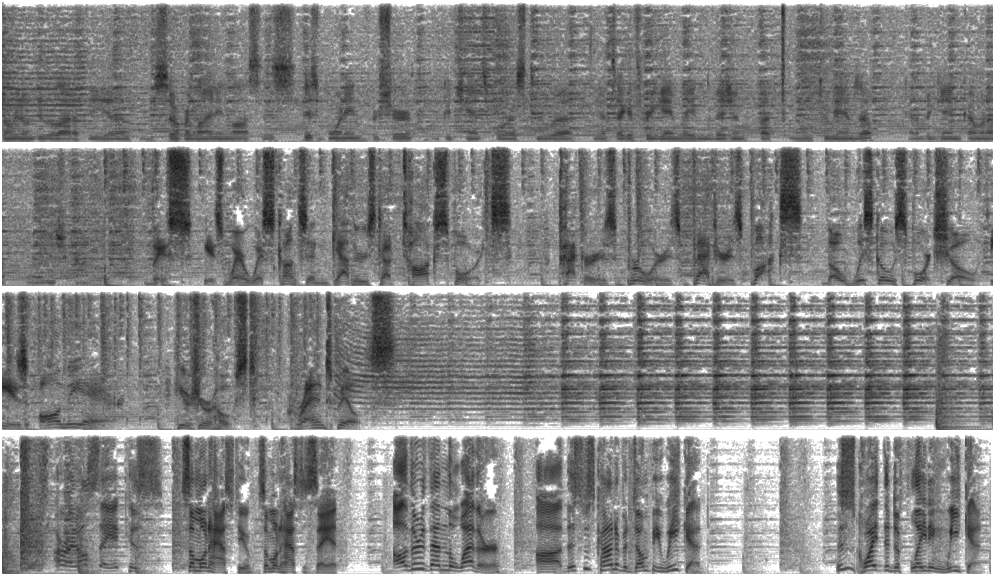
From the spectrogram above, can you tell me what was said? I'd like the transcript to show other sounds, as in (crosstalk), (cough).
And we don't do a lot of the uh, silver lining losses. Disappointing for sure. A good chance for us to uh, you know take a three-game lead in division, but two games up. Got a big game coming up uh, against Chicago. This is where Wisconsin gathers to talk sports. Packers, Brewers, Badgers, Bucks. The Wisco Sports Show is on the air. Here's your host, Grant Bills. Because someone has to. Someone has to say it. Other than the weather, uh, this was kind of a dumpy weekend. This is quite the deflating weekend.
